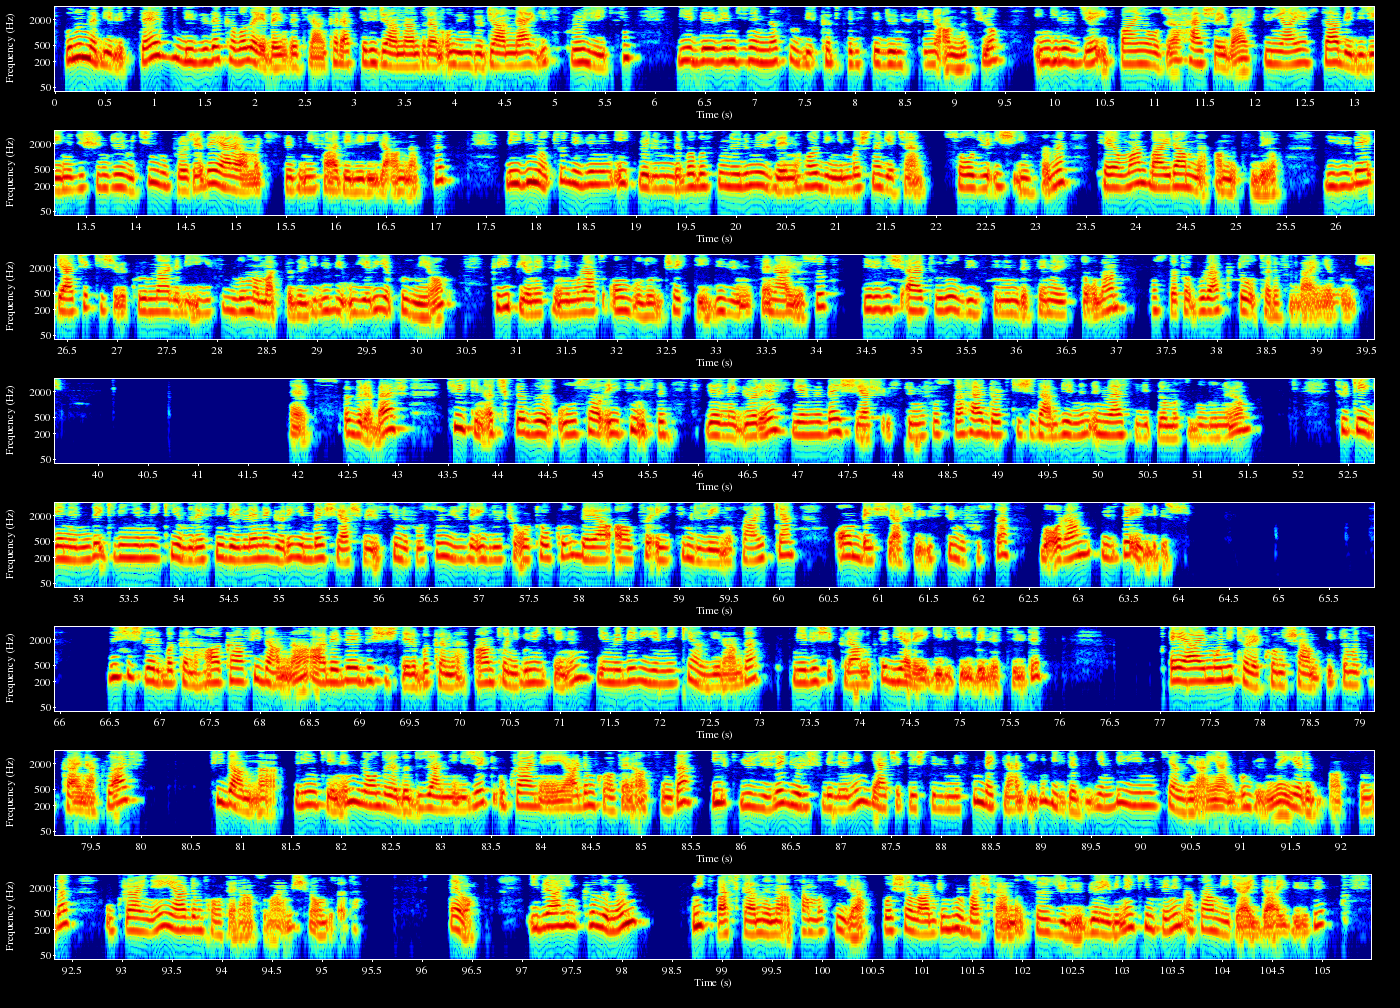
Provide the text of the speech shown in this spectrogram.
Bununla birlikte dizide Kavala'ya benzetilen karakteri canlandıran oyuncu Can Nergis proje için bir devrimcinin nasıl bir kapitaliste dönüştüğünü anlatıyor. İngilizce, İspanyolca her şey var. Dünyaya hitap edeceğini düşündüğüm için bu projede yer almak istedim ifadeleriyle anlattı. Bilgi notu dizinin ilk bölümünde babasının ölümü üzerine holdingin başına geçen solcu iş insanı Teoman Bayramlı anlatılıyor dizide gerçek kişi ve kurumlarla bir ilgisi bulunmamaktadır gibi bir uyarı yapılmıyor. Klip yönetmeni Murat Onbul'un çektiği dizinin senaryosu Diriliş Ertuğrul dizisinin de senaristi olan Mustafa Burak Doğu tarafından yazılmış. Evet, öbür haber. TÜİK'in açıkladığı ulusal eğitim istatistiklerine göre 25 yaş üstü nüfusta her 4 kişiden birinin üniversite diploması bulunuyor. Türkiye genelinde 2022 yılı resmi verilerine göre 25 yaş ve üstü nüfusun %53'ü ortaokul veya altı eğitim düzeyine sahipken 15 yaş ve üstü nüfusta bu oran %51. Dışişleri Bakanı Hakan Fidan'la ABD Dışişleri Bakanı Antony Blinken'in 21-22 Haziran'da Birleşik Krallık'ta bir araya geleceği belirtildi. AI Monitör'e konuşan diplomatik kaynaklar Fidan'la Blinken'in Londra'da düzenlenecek Ukrayna'ya yardım konferansında ilk yüz yüze görüşmelerinin gerçekleştirilmesinin beklendiğini bildirdi. 21-22 Haziran yani bugün ve yarın aslında Ukrayna'ya yardım konferansı varmış Londra'da. Devam. İbrahim Kılı'nın MİT başkanlığına atanmasıyla boşalan Cumhurbaşkanlığı sözcülüğü görevine kimsenin atanmayacağı iddia edildi.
